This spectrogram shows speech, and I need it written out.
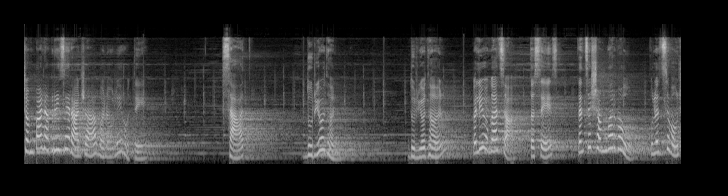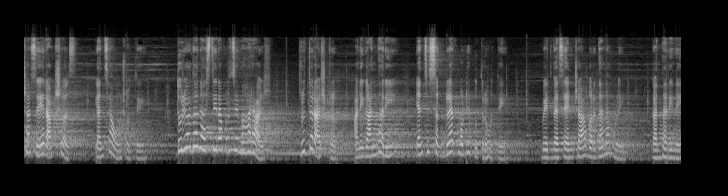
चंपानगरीचे राजा बनवले होते. सात. दुर्योधन. दुर्योधन कलियुगाचा तसेच त्यांचे शंभर भाऊ पुलत्स वंशाचे राक्षस यांचा अंश होते. दुर्योधन हस्तिनापूरचे महाराज धृतराष्ट्र आणि गांधारी यांचे सगळ्यात मोठे पुत्र होते. वेदव्यास यांच्या वरदानामुळे गांधारीने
